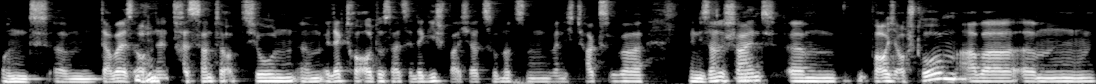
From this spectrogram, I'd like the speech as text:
Und ähm, dabei ist auch mhm. eine interessante Option, ähm, Elektroautos als Energiespeicher zu nutzen. Wenn ich tagsüber, wenn die Sonne scheint, ähm, brauche ich auch Strom, aber ähm,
